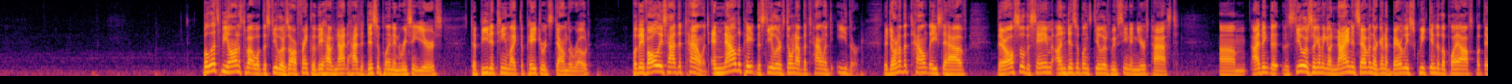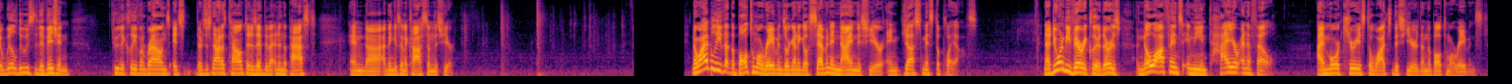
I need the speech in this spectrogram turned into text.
But let's be honest about what the Steelers are. Frankly, they have not had the discipline in recent years to beat a team like the Patriots down the road. But they've always had the talent, and now the the Steelers don't have the talent either. They don't have the talent they used to have. They're also the same undisciplined Steelers we've seen in years past. Um, I think that the Steelers are going to go nine and seven. They're going to barely squeak into the playoffs, but they will lose the division to the Cleveland Browns. It's they're just not as talented as they've been in the past, and uh, I think it's going to cost them this year. Now, I believe that the Baltimore Ravens are going to go seven and nine this year and just miss the playoffs. Now, I do want to be very clear. There is no offense in the entire NFL I'm more curious to watch this year than the Baltimore Ravens.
